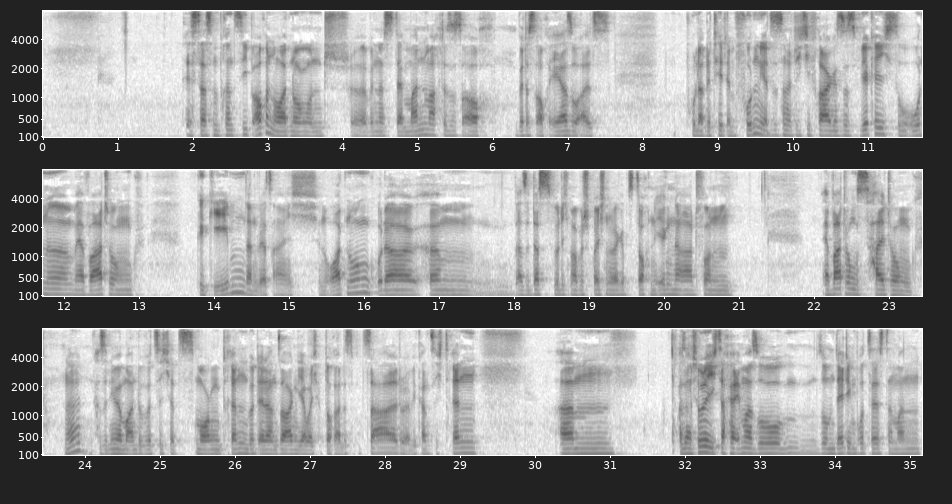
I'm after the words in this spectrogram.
ist das im Prinzip auch in Ordnung. Und äh, wenn das der Mann macht, ist es auch, wird es auch eher so als Polarität empfunden. Jetzt ist natürlich die Frage, ist es wirklich so ohne Erwartung gegeben, dann wäre es eigentlich in Ordnung. Oder ähm, also das würde ich mal besprechen, oder gibt es doch eine, irgendeine Art von Erwartungshaltung? Ne? Also nehmen wir mal an, du würdest dich jetzt morgen trennen, wird er dann sagen, ja, aber ich habe doch alles bezahlt oder wie kannst du dich trennen? Ähm, also natürlich, ich sage ja immer so, so im Dating-Prozess, der Mann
